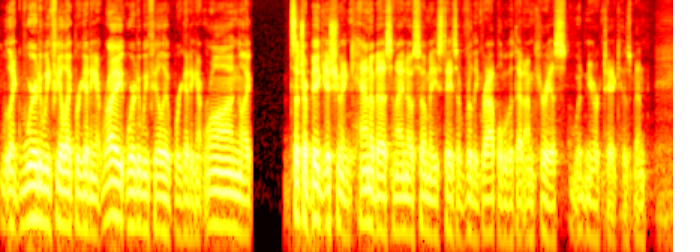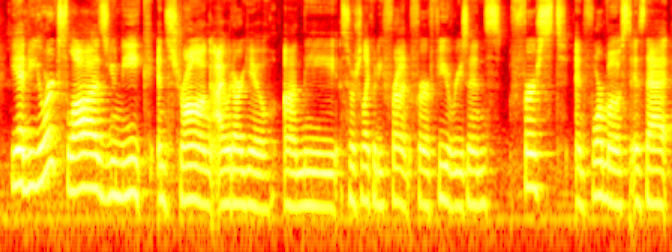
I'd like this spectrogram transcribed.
like where do we feel like we're getting it right where do we feel like we're getting it wrong like such a big issue in cannabis and i know so many states have really grappled with that. I'm curious what new york take has been. Yeah new york's law is unique and strong i would argue on the social equity front for a few reasons. First and foremost is that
